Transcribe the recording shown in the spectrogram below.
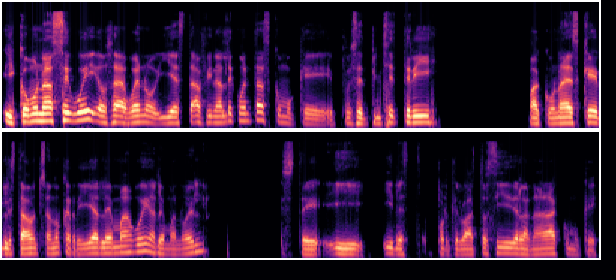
¿y cómo nace, güey? O sea, bueno, y está, a final de cuentas, como que, pues el pinche Tri, me acuerdo una vez que le estaban echando carrilla al Lema, güey, al Emanuel, este, y, y les, porque el vato así de la nada, como que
